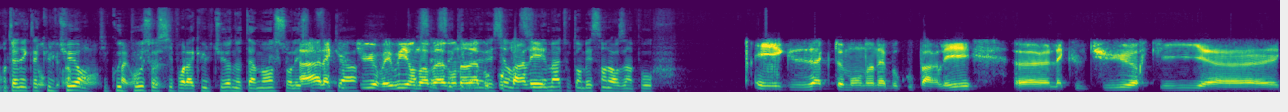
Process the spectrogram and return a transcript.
On termine avec la culture, petit coup de pouce aussi pour la culture, notamment sur les Ah, la culture, oui, oui, on en, va, on en a beaucoup parlé. cinéma tout en baissant leurs impôts. Exactement, on en a beaucoup parlé. Euh, la culture qui euh,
